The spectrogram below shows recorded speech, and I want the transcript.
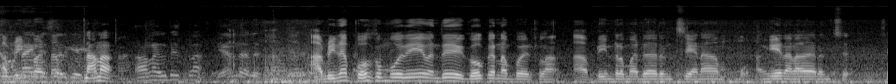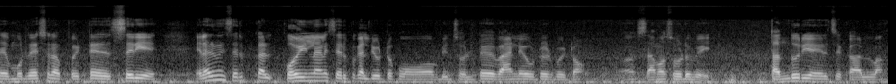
அப்படின்னு பார்த்தா நானா? அப்படின்னா போகும்போதே வந்து கோகர்ணா போயிருக்கலாம் அப்படின்ற மாதிரி தான் இருந்துச்சு. ஏன்னா மு- அங்கேயே நல்லா தான் இருந்துச்சு. சரி முருதேஸ்வரா போயிட்டு சரி எல்லாருமே செருப்பு கல் கோயில்னாலே செருப்பு கழட்டி விட்டு போவோம் அப்படின்னு சொல்லிட்டு வேன்லேயே விட்டுட்டு போயிட்டோம். செம சூடு போய். தந்தூரி ஆயிடுச்சு கால்லாம்.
